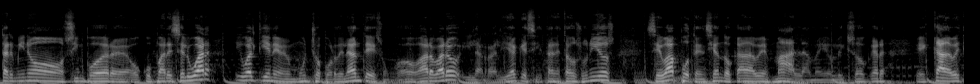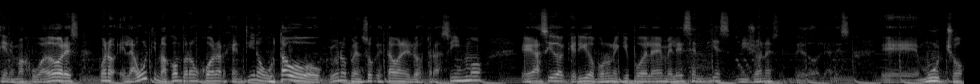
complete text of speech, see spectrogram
terminó sin poder eh, ocupar ese lugar. Igual tiene mucho por delante, es un juego bárbaro y la realidad que si está en Estados Unidos se va potenciando cada vez más la Major League Soccer. Eh, cada vez tiene más jugadores. Bueno, en la última compra de un jugador argentino, Gustavo Bou, que uno pensó que estaba en el ostracismo, eh, ha sido adquirido por un equipo de la MLS en 10 millones de dólares. Eh, mucho,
